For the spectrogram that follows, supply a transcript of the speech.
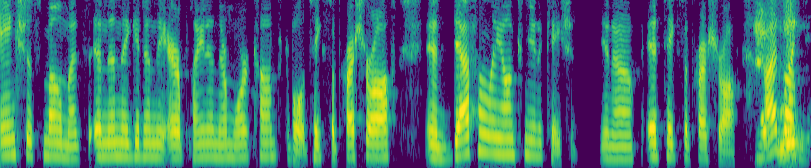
anxious moments and then they get in the airplane and they're more comfortable. It takes the pressure off and definitely on communication you know it takes the pressure off Absolutely. i'd like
